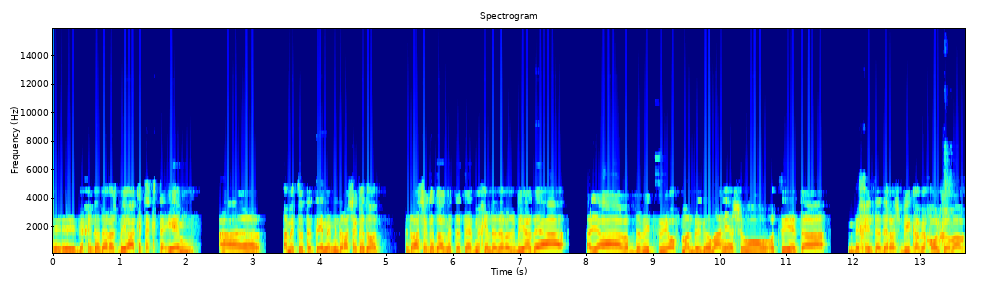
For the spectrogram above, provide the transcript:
אה, מחילתא דרשב"י רק את הקטעים המצוטטים במדרש הגדול. מדרש הגדול מצטט מחילתא דרשב"י, אז היה, היה רב דוד צבי הופמן בגרמניה, שהוא הוציא את המחילתא דרשב"י כביכול, כלומר,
